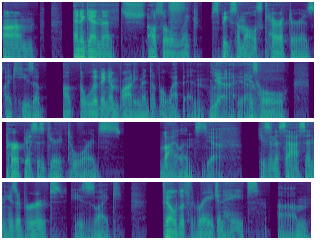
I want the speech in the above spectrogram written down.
Um, and again, that's also like speaks to Maul's character as like he's a a, the living embodiment of a weapon. Like, Yeah, yeah. His whole purpose is geared towards violence. Yeah. He's an assassin. He's a brute. He's like filled with rage and hate um,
